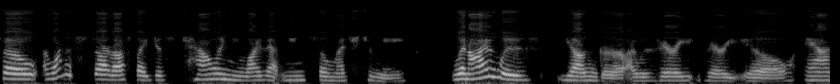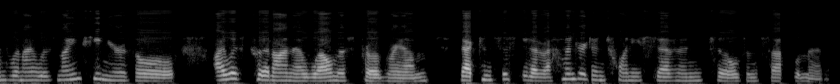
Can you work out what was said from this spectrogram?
so I want to start off by just telling you why that means so much to me. When I was younger, I was very, very ill. And when I was 19 years old, I was put on a wellness program that consisted of 127 pills and supplements.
